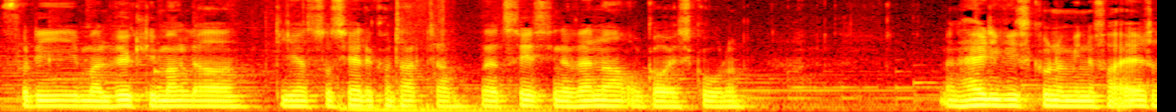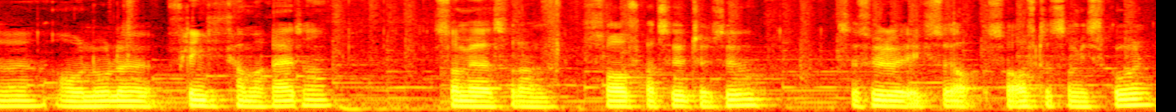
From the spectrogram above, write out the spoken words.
fordi man virkelig mangler de her sociale kontakter med at se sine venner og gå i skole. Men heldigvis kunne mine forældre og nogle flinke kammerater, som jeg sådan så fra tid til tid, selvfølgelig ikke så, så ofte som i skolen,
